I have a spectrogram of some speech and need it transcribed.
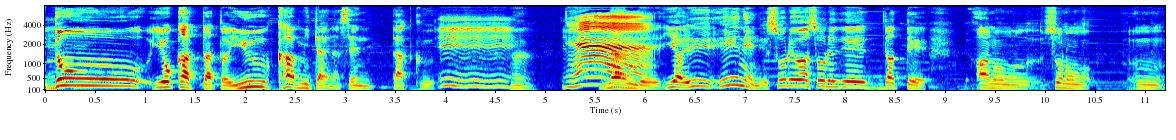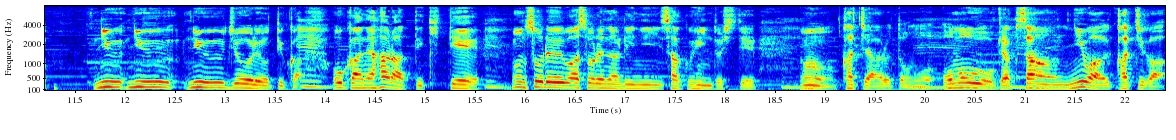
うんうん。どう良かったというかみたいな選択、うんうんううん。ん、ねえ。なんでいやえええねんでそれはそれでだってあのその、うん、入入入場料っていうか、うん。お金払ってきて、うん。うんそれはそれなりに作品として、うん。価値あると思う,、うん。思うお客さんには価値が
